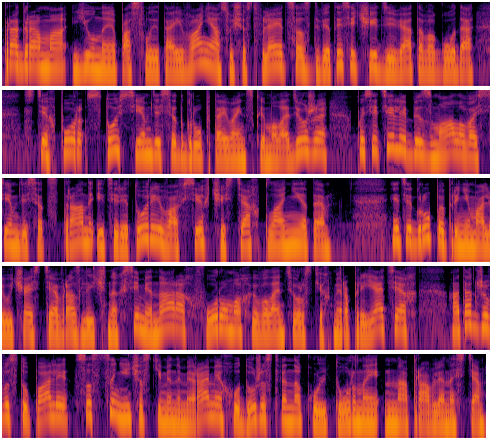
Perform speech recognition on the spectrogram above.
Программа «Юные послы Тайваня» осуществляется с 2009 года. С тех пор 170 групп тайваньской молодежи посетили без малого 70 стран и территорий во всех частях планеты. Эти группы принимали участие в различных семинарах, форумах и волонтерских мероприятиях, а также выступали со сценическими номерами художественно-культурной направленности.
